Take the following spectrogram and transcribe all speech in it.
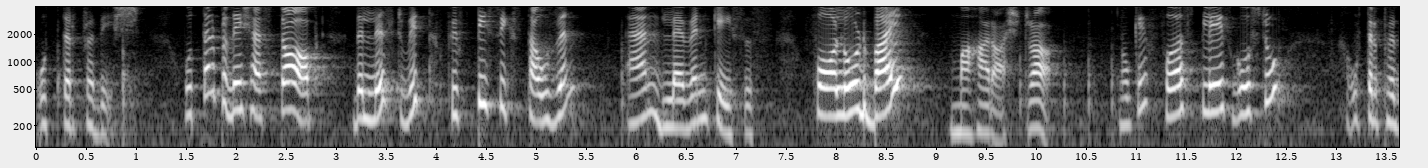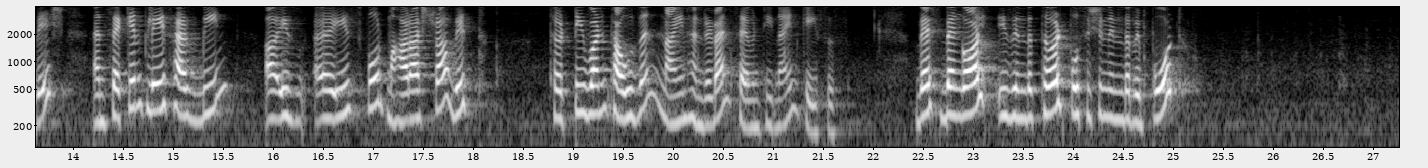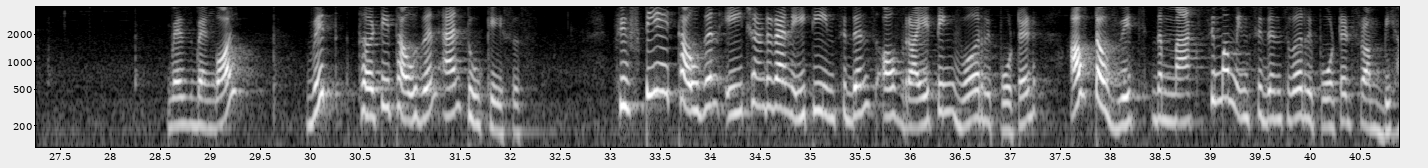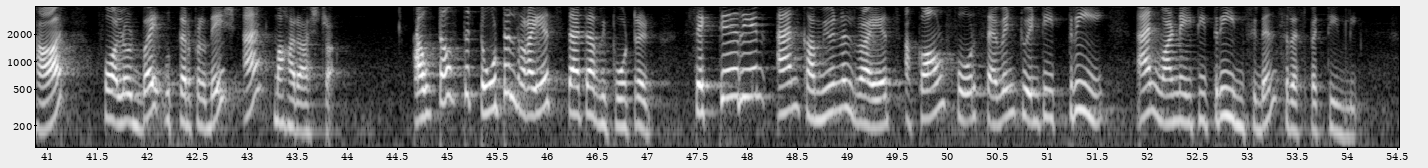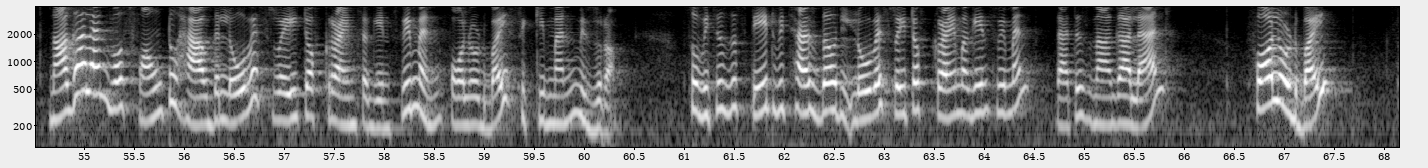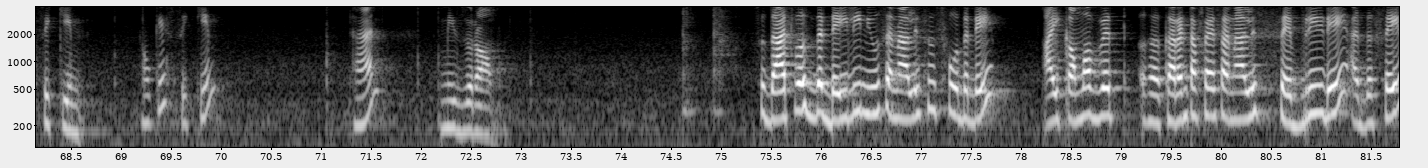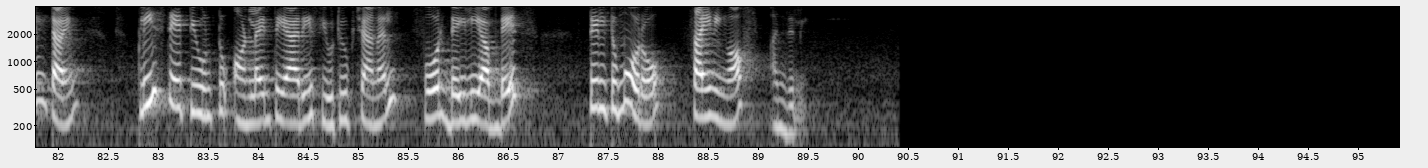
Uttar Pradesh. Uttar Pradesh has topped the list with 56,011 cases followed by Maharashtra. Okay, first place goes to Uttar Pradesh and second place has been uh, is, uh, is for Maharashtra with 31,979 cases. West Bengal is in the third position in the report. West Bengal with 30,002 cases. 58,880 incidents of rioting were reported out of which the maximum incidents were reported from Bihar followed by Uttar Pradesh and Maharashtra. Out of the total riots that are reported, sectarian and communal riots account for 723 and 183 incidents respectively. Nagaland was found to have the lowest rate of crimes against women followed by Sikkim and Mizoram. So, which is the state which has the lowest rate of crime against women? That is Nagaland followed by Sikkim. Okay, Sikkim and Mizoram. So that was the daily news analysis for the day. I come up with uh, current affairs analysis every day at the same time. Please stay tuned to Online Tyari's YouTube channel for daily updates. Till tomorrow, signing off Anjali.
